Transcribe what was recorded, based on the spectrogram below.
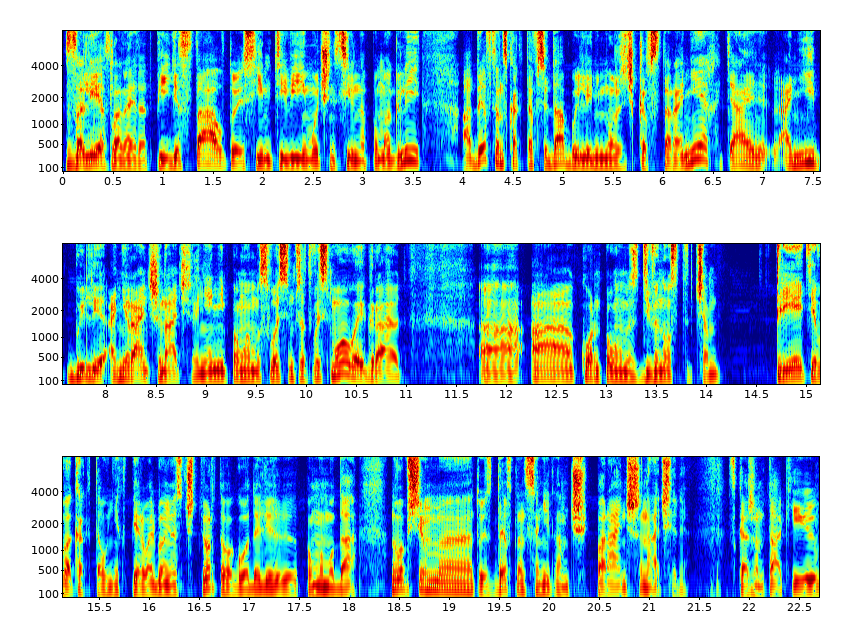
залезла на этот пьедестал, то есть MTV им очень сильно помогли, а Deftones как-то всегда были немножечко в стороне, хотя они были, они раньше начали, они, они по-моему, с 88-го играют, а, а Корн, по-моему, с 90 чем третьего как-то у них первый альбом 94 -го года, или, по-моему, да. Ну, в общем, э, то есть Deftones, они там чуть пораньше начали, скажем так, и,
